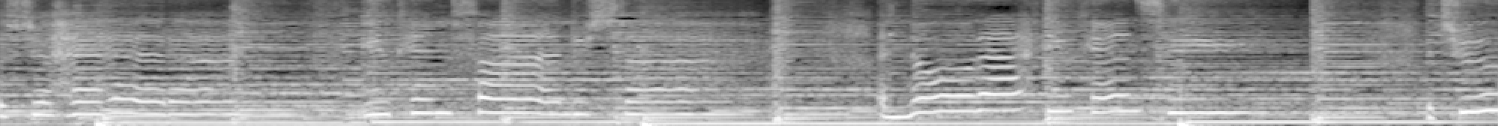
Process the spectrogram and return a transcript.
Lift your head up, you can find your star. I know that you can see the truth.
